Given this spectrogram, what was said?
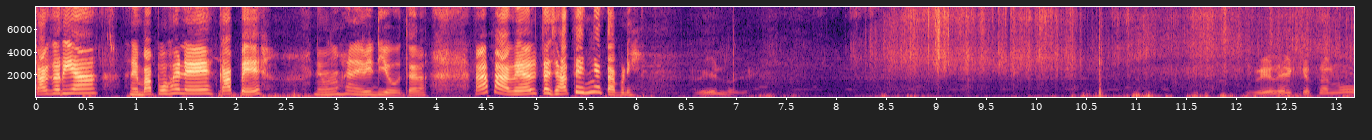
કાગરિયા ને બાપો હે ને કાપે ને હું હે ને વીડિયો ઉતારા. બાપા વેલ તો જાતે જ ને આપણી રેલ હે ખેતરનું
